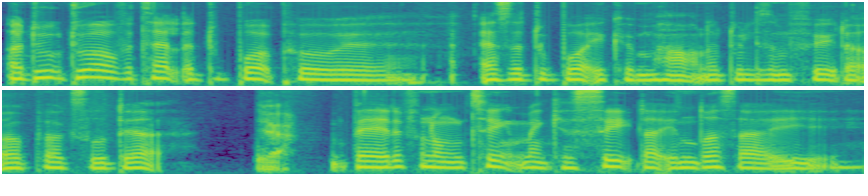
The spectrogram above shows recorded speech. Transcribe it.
og du, du har jo fortalt, at du bor på, øh, altså du bor i København, og du er ligesom født og opvokset der. Ja. Hvad er det for nogle ting, man kan se, der ændrer sig i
